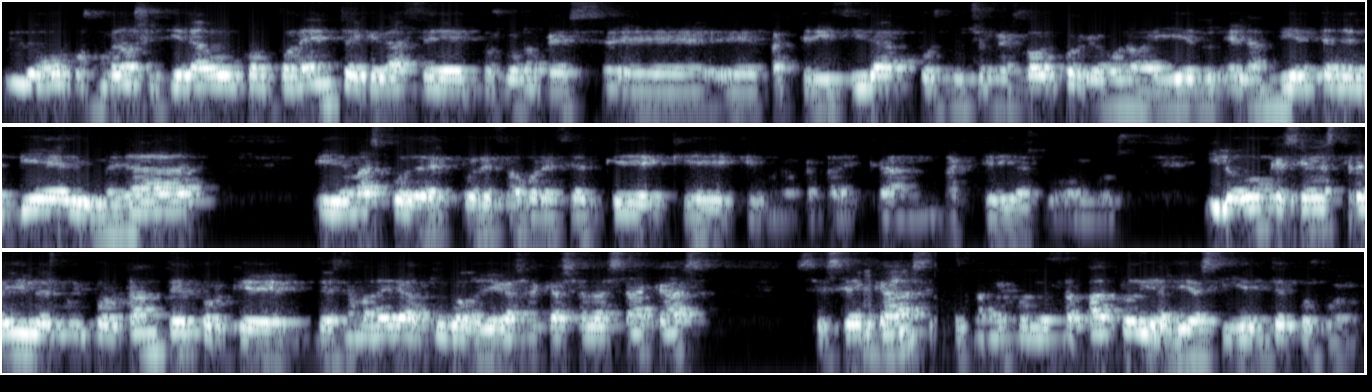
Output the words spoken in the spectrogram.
luego, pues bueno, si tiene algún componente que le hace, pues bueno, que es eh, eh, bactericida, pues mucho mejor, porque bueno, ahí el, ambiente del pie, de humedad y demás puede, puede favorecer que, que, bueno, que aparezcan bacterias o hongos. Y luego que sea extraíble es muy importante porque de esa manera tú cuando llegas a casa la sacas, se seca, se está mejor el zapato y al día siguiente, pues bueno,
